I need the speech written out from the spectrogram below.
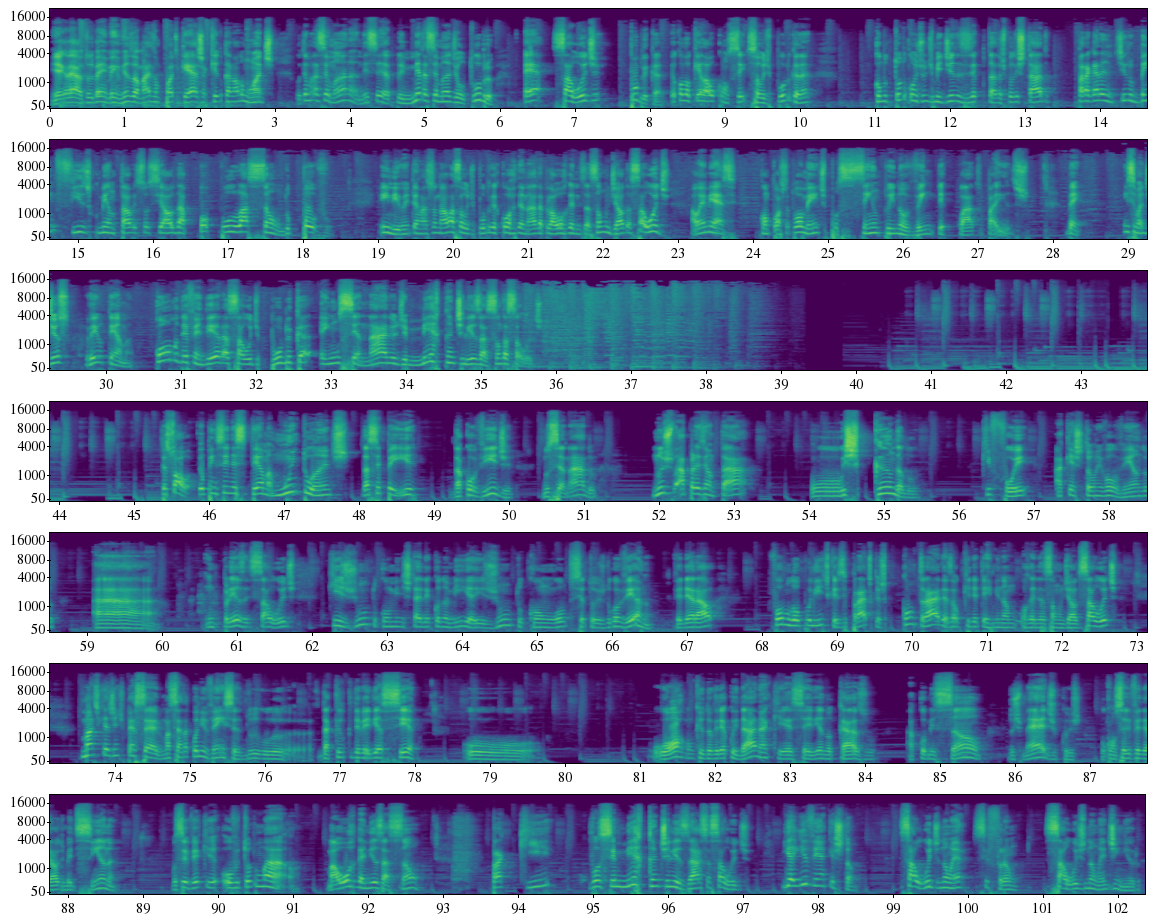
E aí, galera, tudo bem? Bem-vindos a mais um podcast aqui do canal do Monte. O tema da semana, nessa primeira semana de outubro, é saúde pública. Eu coloquei lá o conceito de saúde pública, né? Como todo conjunto de medidas executadas pelo Estado para garantir o bem físico, mental e social da população, do povo. Em nível internacional, a saúde pública é coordenada pela Organização Mundial da Saúde, a OMS, composta atualmente por 194 países. Bem, em cima disso, veio o tema: Como defender a saúde pública em um cenário de mercantilização da saúde? Pessoal, eu pensei nesse tema muito antes da CPI da Covid no Senado nos apresentar o escândalo que foi a questão envolvendo a empresa de saúde que, junto com o Ministério da Economia e junto com outros setores do governo federal, formulou políticas e práticas contrárias ao que determina a Organização Mundial de Saúde, mas que a gente percebe uma certa conivência do, daquilo que deveria ser o, o órgão que deveria cuidar, né, que seria, no caso, a comissão dos médicos, o Conselho Federal de Medicina, você vê que houve toda uma, uma organização para que você mercantilizasse a saúde. E aí vem a questão: saúde não é cifrão, saúde não é dinheiro.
